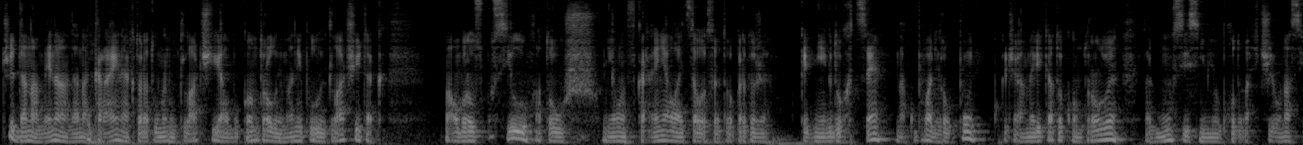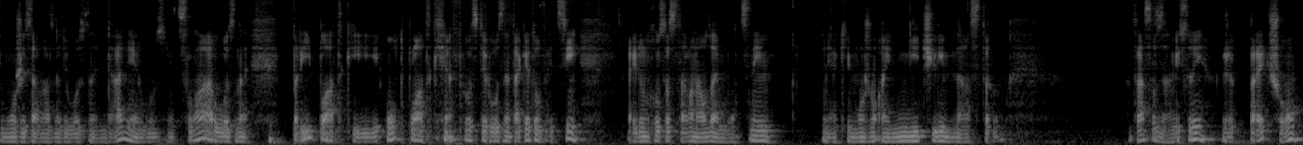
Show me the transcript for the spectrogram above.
Čiže daná mena, daná krajina, ktorá tú menu tlačí alebo kontroluje, manipuluje, tlačí, tak má obrovskú silu a to už nielen v krajine, ale aj celosvetovo, pretože keď niekto chce nakupovať ropu, keďže Amerika to kontroluje, tak musí s nimi obchodovať. Čiže ona si môže zavázať rôzne dane, rôzne clá, rôzne príplatky, odplatky a proste rôzne takéto veci. A jednoducho sa stáva naozaj mocným, nejakým možno aj ničivým nástrojom. A teraz sa zamyslí, že prečo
